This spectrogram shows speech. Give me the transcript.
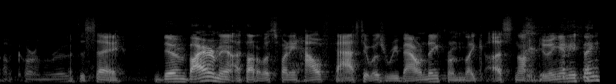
Not a car on the road. What to say? The environment, I thought it was funny how fast it was rebounding from like us not doing anything.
